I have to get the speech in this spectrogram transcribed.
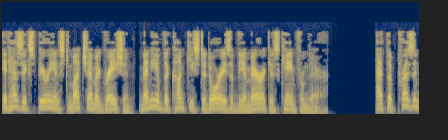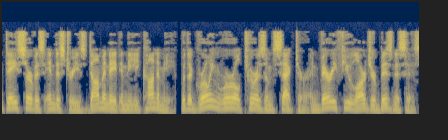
It has experienced much emigration, many of the conquistadores of the Americas came from there. At the present day service industries dominate in the economy, with a growing rural tourism sector and very few larger businesses.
